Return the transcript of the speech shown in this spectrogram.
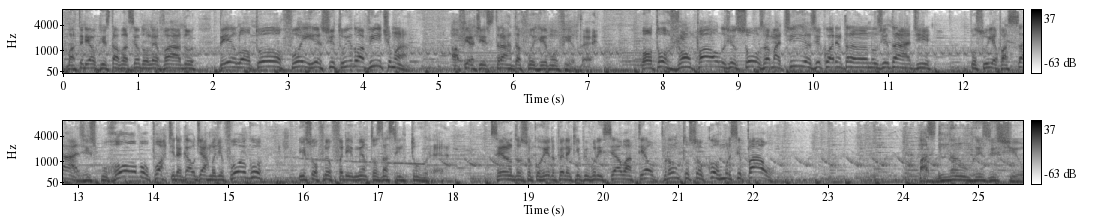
O material que estava sendo levado pelo autor foi restituído à vítima. A Fiat Estrada foi removida. O autor João Paulo de Souza Matias, de 40 anos de idade, possuía passagens por roubo, porte ilegal de arma de fogo e sofreu ferimentos na cintura, sendo socorrido pela equipe policial até o pronto socorro municipal. Mas não resistiu,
